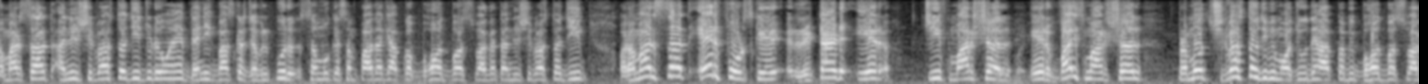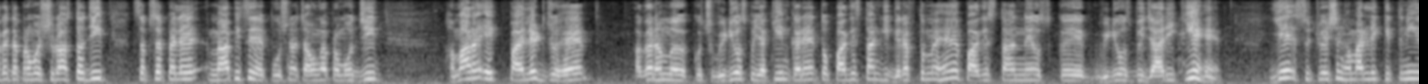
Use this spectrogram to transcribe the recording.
हमारे साथ अनिल श्रीवास्तव जी जुड़े हुए हैं। दैनिक भास्कर जबलपुर समूह के संपादक आपका बहुत बहुत स्वागत है अनिल श्रीवास्तव जी। और हमारे साथ एयरफोर्स के retired air chief marshal air vice marshal Pramod Srivastava ji भी मौजूद हैं। आपका भी बहुत बहुत स्वागत है प्रमोद श्रीवास्तव जी। सबसे पहले मैं आप ही से पूछना चाहूँगा प्रमोद जी, हमारा एक पायलट जो है, अगर हम कुछ वीडियोस पे यकीन करें तो पाकिस्तान की गिरफ्त में है, पाकिस्तान ने उसके वीडियोस भी जारी किए हैं। ये सिचुएशन हमारे लिए कितनी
